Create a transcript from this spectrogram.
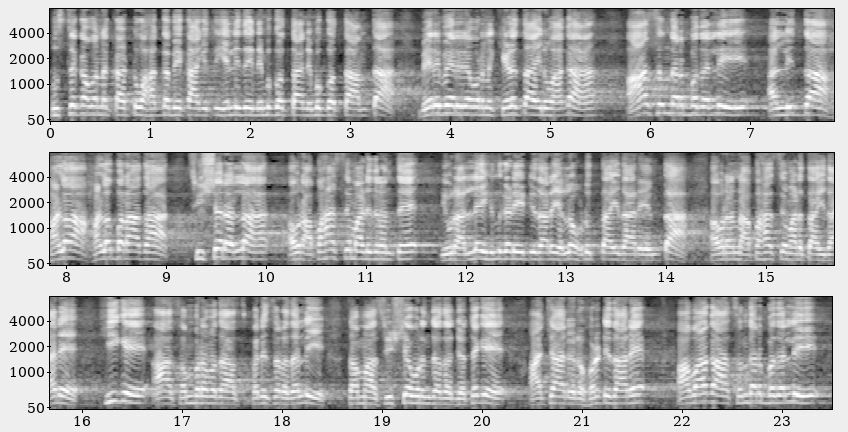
ಪುಸ್ತಕವನ್ನು ಕಟ್ಟುವ ಹಗ್ಗ ಬೇಕಾಗಿತ್ತು. ಎಲ್ಲಿದೆ? ನಿಮಗೆ ಗೊತ್ತಾ? ನಿಮಗೆ ಗೊತ್ತಾ? ಅಂತ ಬೇರೆ ಬೇರೆಯವರನ್ನು ಕೇಳ್ತಾ ಇರುವಾಗ ಆ ಸಂದರ್ಭದಲ್ಲಿ ಅಲ್ಲಿದ್ದ ಹಳ ಹಳಬರಾದ ಶಿಷ್ಯರೆಲ್ಲ ಅವರು ಅಪಹಾಸ್ಯ ಮಾಡಿದ್ರಂತೆ, ಇವರು ಅಲ್ಲೇ ಹಿಂದ್ಗಡೆ ಇಟ್ಟಿದ್ದಾರೆ, ಎಲ್ಲ ಹುಡುಕ್ತಾ ಇದ್ದಾರೆ ಅಂತ ಅವರನ್ನು ಅಪಹಾಸ್ಯ ಮಾಡ್ತಾ ಇದ್ದಾರೆ. ಹೀಗೆ ಆ ಸಂಭ್ರಮದ ಪರಿಸರದಲ್ಲಿ ತಮ್ಮ ಶಿಷ್ಯವೃಂದದ ಜೊತೆಗೆ ಆಚಾರ್ಯರು ಹೊರಟಿದ್ದಾರೆ. ಆವಾಗ ಆ ಸಂದರ್ಭದಲ್ಲಿ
